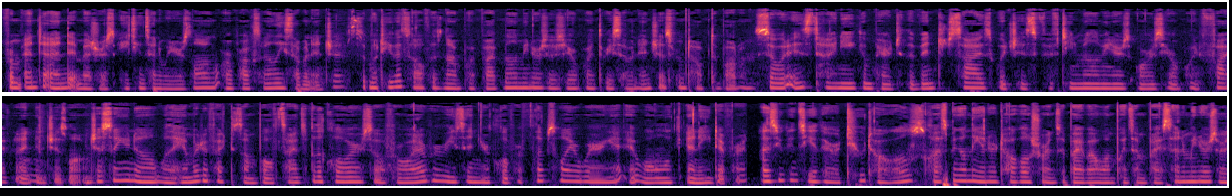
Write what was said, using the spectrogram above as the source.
From end to end, it measures 18 centimeters long or approximately 7 inches. The motif itself is 9.5 millimeters or 0.37 inches from top to bottom. So it is tiny compared to the vintage size, which is 15 millimeters or 0.59 inches long. Just so you know, well, the hammered effect is on both sides of the clover, so for whatever reason your clover flips while you're wearing it, it won't look any different. As you can see, there are two toggles. Clasping on the inner toggle shortens it by about 1.75 centimeters or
